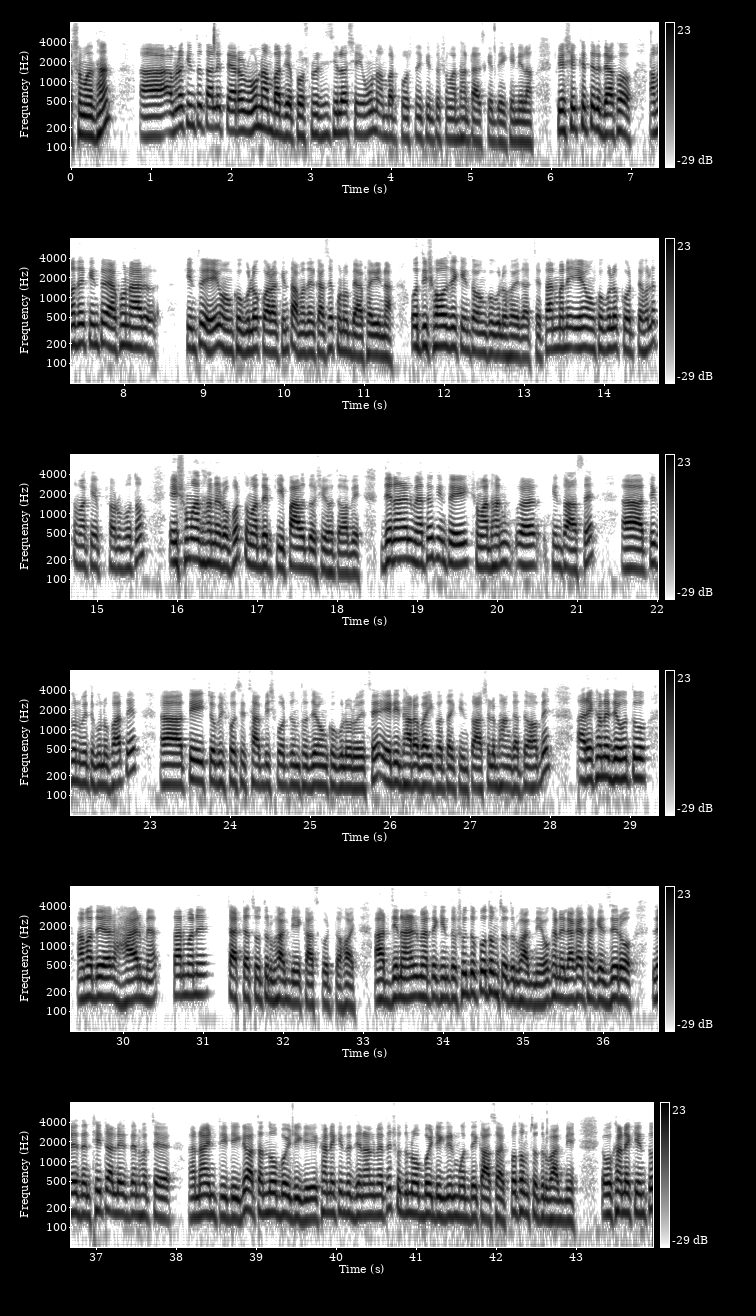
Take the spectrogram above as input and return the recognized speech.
সমাধান। আমরা কিন্তু তাহলে তেরোর ও নাম্বার যে প্রশ্নটি ছিল, সেই ও নাম্বার প্রশ্নের কিন্তু সমাধানটা আজকে দেখে নিলাম। প্রিয় শিক্ষার্থীরা, দেখো, আমাদের কিন্তু এখন আর কিন্তু এই অঙ্কগুলো করা কিন্তু আমাদের কাছে কোনো ব্যাপারই না। অতি সহজে কিন্তু অঙ্কগুলো হয়ে যাচ্ছে। তার মানে এই অঙ্কগুলো করতে হলে তোমাকে সর্বপ্রথম এই সমাধানের ওপর তোমাদের কি পারদর্শী হতে হবে। জেনারেল ম্যাথেও কিন্তু এই সমাধান কিন্তু আছে। ত্রিগুণমিতিক অনুপাতের তেইশ, চব্বিশ, পঁচিশ, ছাব্বিশ পর্যন্ত যে অঙ্কগুলো রয়েছে, এরই ধারাবাহিকতা কিন্তু আসলে ভাঙ্গাতে হবে। আর এখানে যেহেতু আমাদের হায়ার ম্যাথ, তার মানে চারটা চতুর্ভাগ নিয়ে কাজ করতে হয়। আর জেনারেল ম্যাথে কিন্তু শুধু প্রথম চতুর্ভাগ নিয়ে, ওখানে লেখা থাকে zero less than theta less than হচ্ছে নাইনটি ডিগ্রি অর্থাৎ নব্বই ডিগ্রি এখানে কিন্তু জেনারেল ম্যাথে শুধু নব্বই ডিগ্রির মধ্যে কাজ হয় প্রথম চতুর্ভাগ নিয়ে। ওখানে কিন্তু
